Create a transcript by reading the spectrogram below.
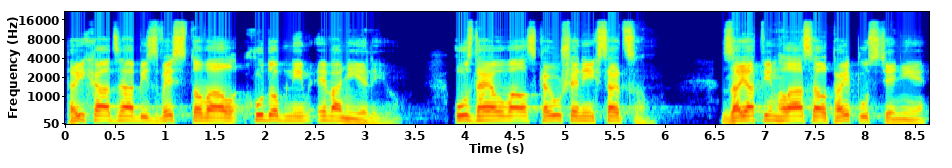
Prichádza, aby zvestoval chudobným evanielium. Uzdravoval skrúšených srdcom. Zajatým hlásal prepustenie,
